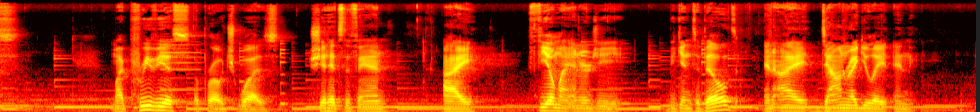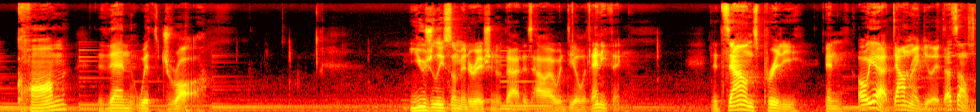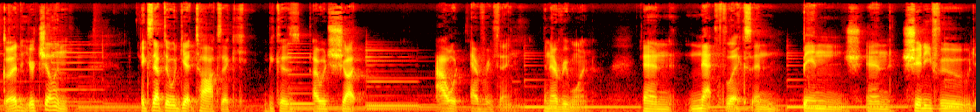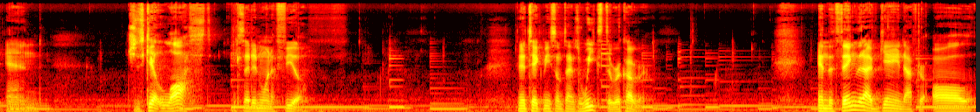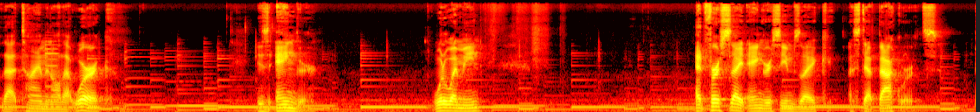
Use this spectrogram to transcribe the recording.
My previous approach was shit hits the fan. I feel my energy begin to build and I downregulate and calm, then withdraw. Usually, some iteration of that is how I would deal with anything. It sounds pretty, and oh yeah, downregulate. That sounds good. You're chilling. Except it would get toxic because I would shut out everything and everyone and Netflix and binge and shitty food and just get lost because I didn't want to feel. And it'd take me sometimes weeks to recover. And the thing that I've gained after all that time and all that work is anger. What do I mean? At first sight, anger seems like a step backwards.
